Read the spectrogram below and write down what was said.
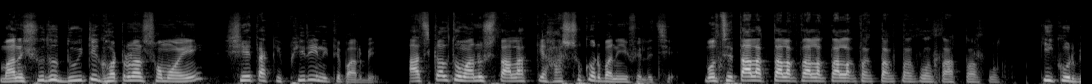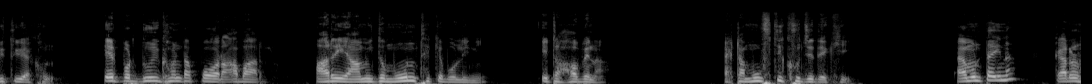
মানে শুধু দুইটি ঘটনার সময়ে সে তাকে ফিরিয়ে নিতে পারবে আজকাল তো মানুষ তালাককে হাস্যকর বানিয়ে ফেলেছে বলছে তালাক তালাক তালাক তালাক তাক তাক তাক তাক। কি করবি তুই এখন এরপর দুই ঘণ্টা পর আবার। আরে, আমি তো মন থেকে বলিনি, এটা হবে না। একটা মুফতি খুঁজে দেখি। এমনটাই না? কারণ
